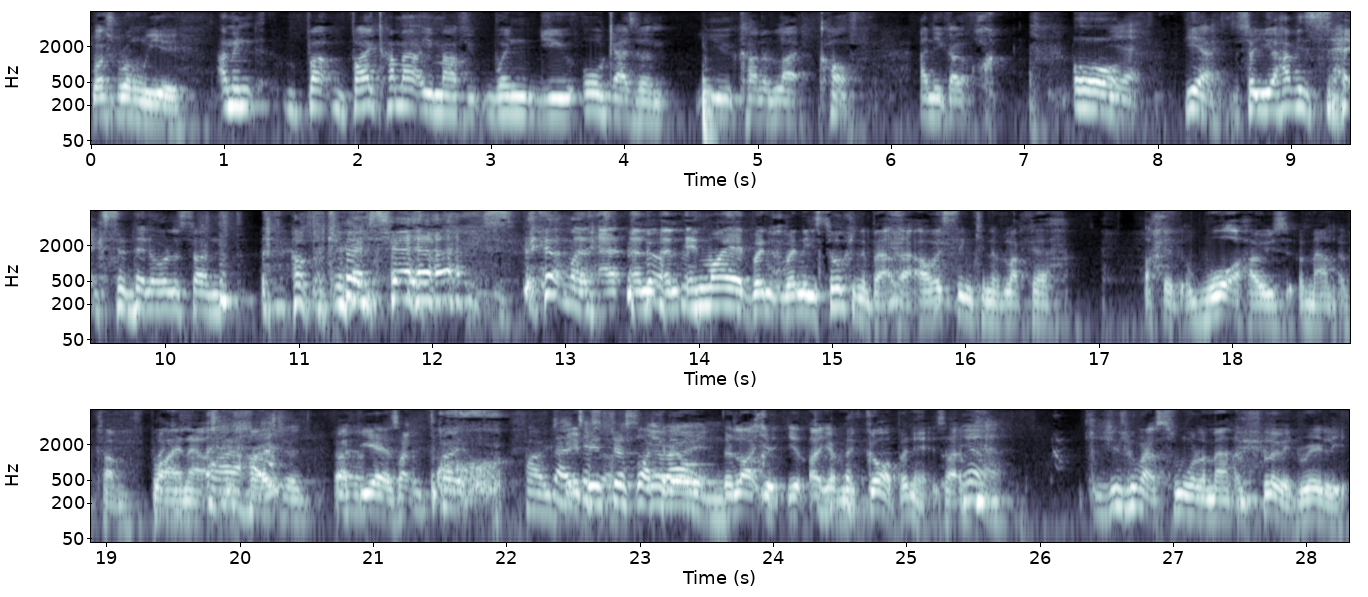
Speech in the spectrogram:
What's wrong with you? I mean, but by come out of your mouth when you orgasm, you kind of like cough and you go, or Yeah. yeah. So you're having sex and then all of a sudden, spit on my and, and in my head, when, when he's talking about that, I was thinking of like a like a water hose amount of cum flying out of your fire throat. Like, yeah, it's like. No, if just it's just like your a little, they're like you're, you're, like you're having a gob, isn't it? It's like Yeah. you're talking about a small amount of fluid, really.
